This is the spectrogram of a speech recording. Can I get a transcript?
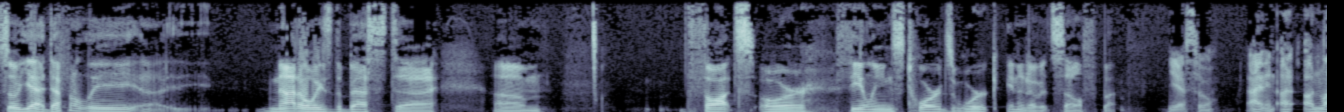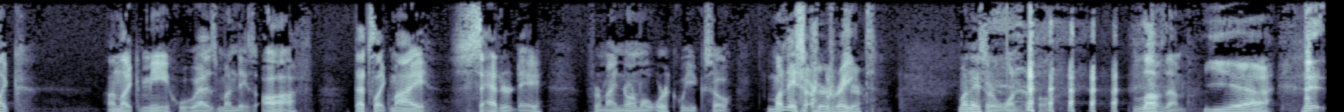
so yeah, definitely uh, not always the best uh, um, thoughts or feelings towards work in and of itself, but yeah, so I mean un- unlike unlike me who has Mondays off, that's like my Saturday for my normal work week. So Mondays are Sure, great. sure. Mondays are wonderful. Love them. Yeah, the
